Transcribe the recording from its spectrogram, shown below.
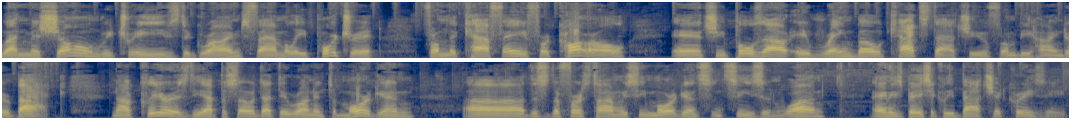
when Michonne retrieves the Grimes family portrait from the cafe for Carl and she pulls out a rainbow cat statue from behind her back. Now, Clear is the episode that they run into Morgan uh, this is the first time we see Morgan since season one, and he's basically batshit crazy.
